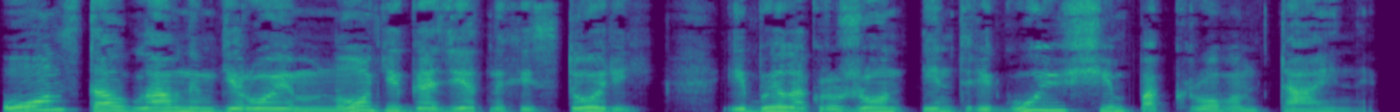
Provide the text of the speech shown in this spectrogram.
Он стал главным героем многих газетных историй и был окружен интригующим покровом тайны.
